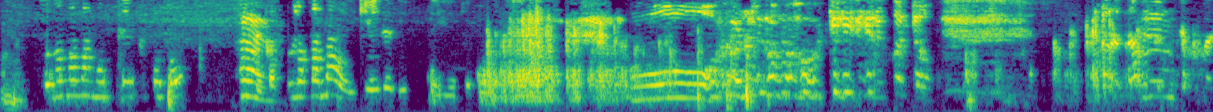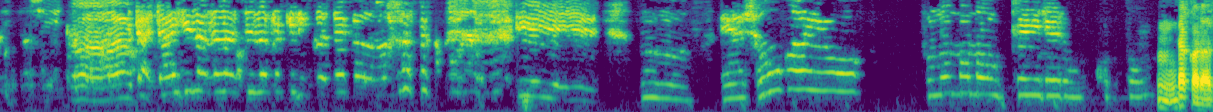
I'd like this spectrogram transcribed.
うん、そのまま持っていくこと、はいなん。かそのままを受け入れるっていうところで、おー、そのまま受け入れること。だから多分やっぱり私、ああ、だ大事な話の先に方が。いえいえいえ。うん。えー障害をそのまま受け入れること？うん、だから、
